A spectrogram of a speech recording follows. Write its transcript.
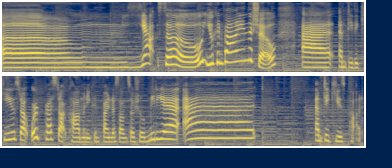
Um, yeah, so you can find the show at emptythecues.wordpress.com and you can find us on social media at emptycuespod.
